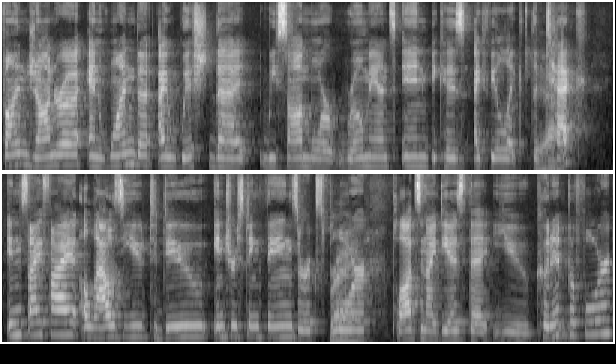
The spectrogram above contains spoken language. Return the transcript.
fun genre and one that I wish that we saw more romance in because I feel like the Yeah. tech in sci-fi allows you to do interesting things or explore Right. plots and ideas that you couldn't before.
